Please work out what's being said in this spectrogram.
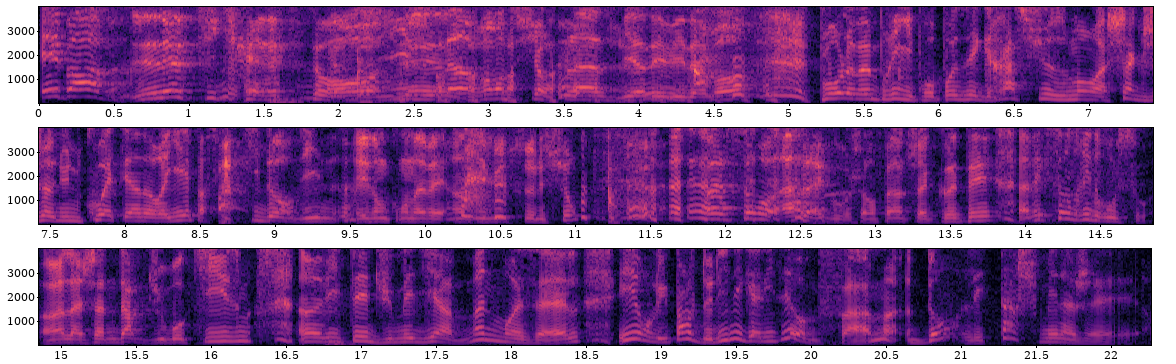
Et bam Le ticket restaurant, il l'invente sur place, bien évidemment. Pour le même prix, il proposait gracieusement à chaque jeune une couette et un oreiller parce que qui d'ordine Et donc on avait un début de solution. Passons à la gauche, enfin de chaque côté, avec Sandrine Rousseau, hein, la Jeanne d'Arc du wokisme, invitée du média Mademoiselle, et on lui parle de l'inégalité homme-femme dans les tâches ménagères.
